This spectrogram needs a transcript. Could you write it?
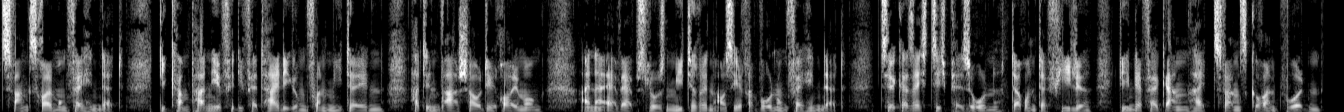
Zwangsräumung verhindert. Die Kampagne für die Verteidigung von MieterInnen hat in Warschau die Räumung einer erwerbslosen Mieterin aus ihrer Wohnung verhindert. Circa 60 Personen, darunter viele, die in der Vergangenheit zwangsgeräumt wurden,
